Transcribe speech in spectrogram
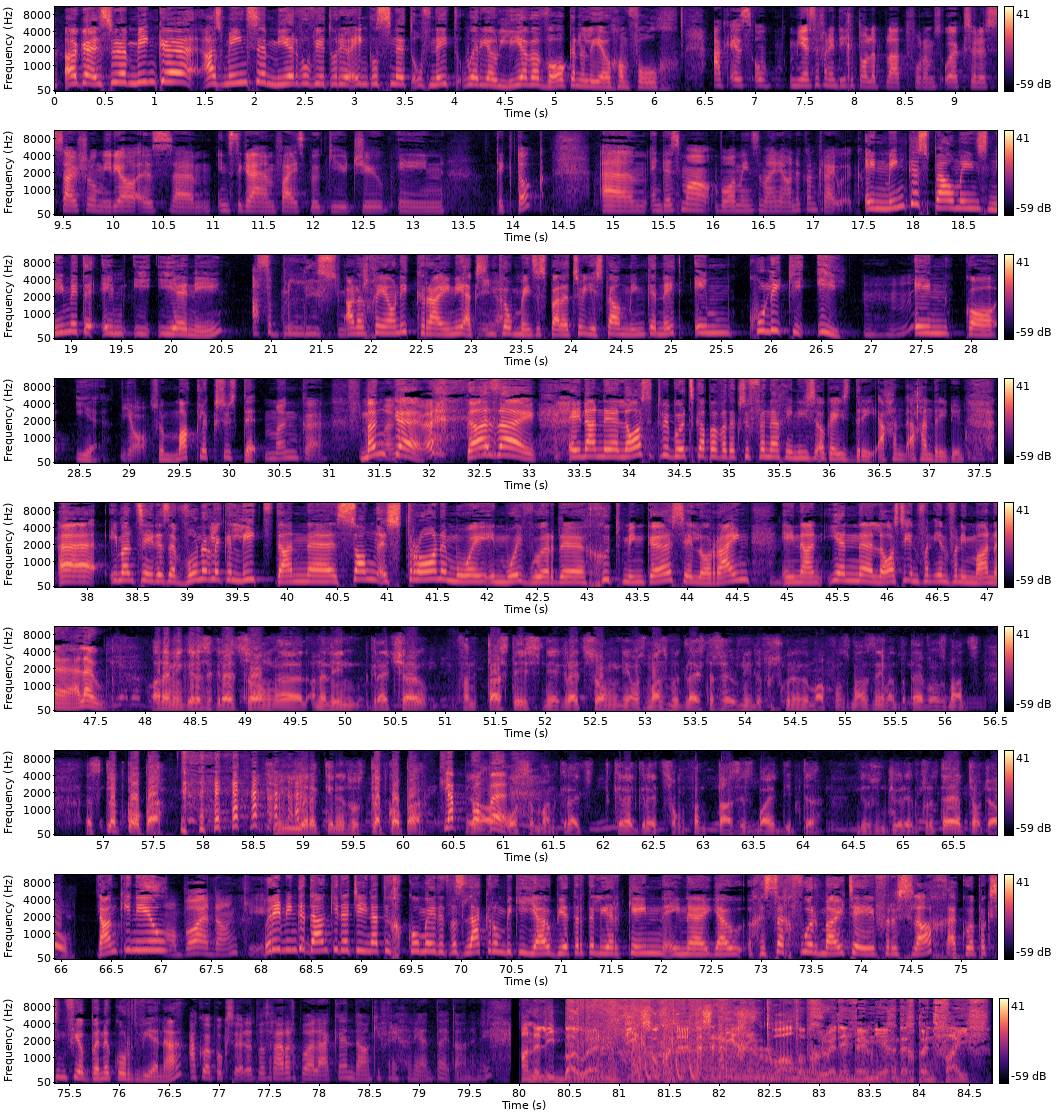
Okay, so Minke, as mense meer wil weet oor jou enkelsnit of net oor jou lewe, waar kan hulle jou gaan volg? Ek is op meeste van die digitale platforms ook, so dis social media is um Instagram, Facebook, YouTube en TikTok. Um en dis maar waar mense my in die hande kan kry ook. En Minke spel mens nie met 'n M I E nie. Asseblief. Anders gaan jy jou nie kry nie. Ek sien Nee. klop mense spel dit so. Jy spel Minke net M kolletjie I. Mhm. N K E. Ja. So maklik soos dit. Minke. Minke. Daar's hy. En dan die laaste twee boodskappe wat ek so vinnig en hier's okay, hier's 3. Ek gaan ek gaan 3 doen. Uh iemand sê dis 'n wonderlike lied, dan uh sang is trane mooi en mooi woorde. Goed Minke, sê Lorraine en dan een uh, laaste een van een van die manne. Hallo. Hallo Minke, dis 'n great song. Uh Annelien, great show. Fantasties. Nee, great song. Nee, ons mans moet luister. Sy hoef nie 'n verskoning te maak vir ons mans nie, want party van ons mans is klipkoppe. Sy nie die Here ken dit ons klipkoppe. Klipkoppe. Ja, awesome man. Great great great song. Fantasties, baie diepte. Niels en Jury. Groete. Ciao ciao. Dankie Neil. Oh, baie dankie. Hoorie Minke, dankie dat jy hiernatoe gekom het. Dit was lekker om bietjie jou beter te leer ken en uh, jou gesig voor my te hê vir 'n slag. Ek hoop ek sien vir jou binnekort weer, né? Ek hoop ook so. Dit was regtig baie lekker en dankie vir die geleentheid, Annelie. Annelie Bouwer, weekoggend tussen 9 en 12 op Groot FM 90.5.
